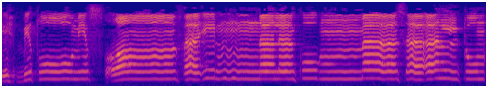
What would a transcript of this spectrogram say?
اهْبِطُوا مِصْرًا فَإِنَّ لَكُم مَّا سَأَلْتُمْ ۗ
